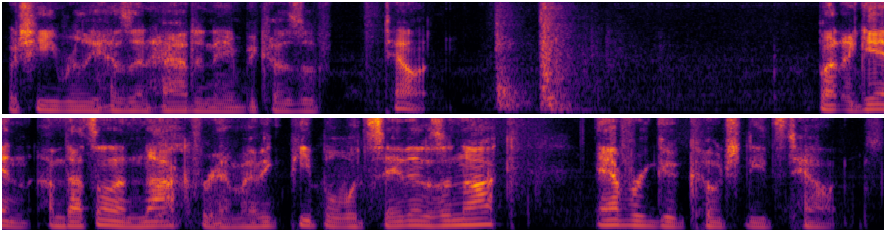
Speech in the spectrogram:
which he really hasn't had a name because of talent. But again, um, that's not a knock for him. I think people would say that as a knock. Every good coach needs talent.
